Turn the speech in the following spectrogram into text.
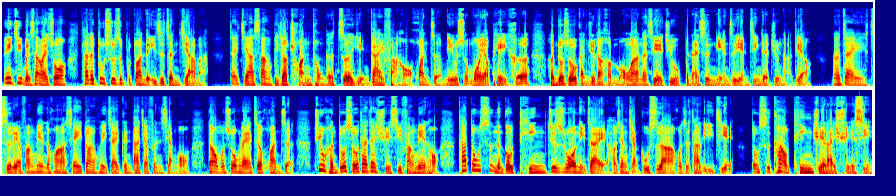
因为基本上来说，它的度数是不断。的一直增加嘛，再加上比较传统的遮掩盖法哈，患者没有什么要配合，很多时候感觉到很蒙啊，那些就本来是粘着眼睛的就拿掉。那在治疗方面的话，下一段会再跟大家分享哦。那我们说回来，这患者就很多时候他在学习方面哦，他都是能够听，就是说你在好像讲故事啊，或者他理解。都是靠听觉来学习，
